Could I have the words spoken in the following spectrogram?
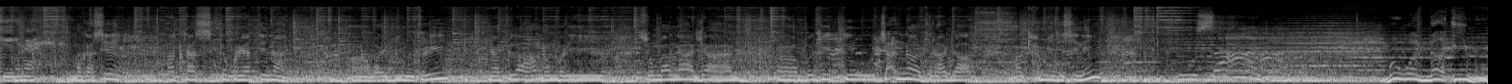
miskin lah. Terima kasih atas keprihatinan uh, YB Menteri yang telah memberi sumbangan dan uh, begitu cakna terhadap uh, kami di sini. Mewarnaimu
